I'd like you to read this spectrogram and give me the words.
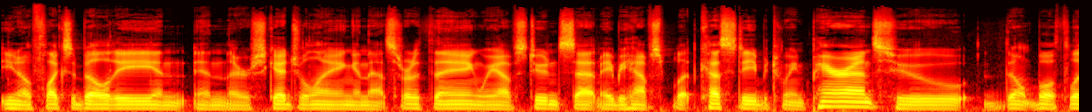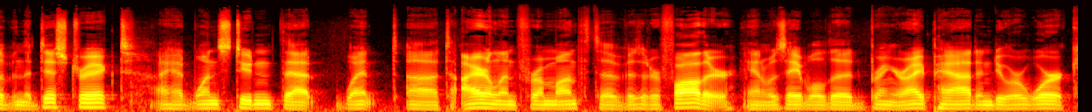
you know, flexibility in, in their scheduling and that sort of thing. We have students that maybe have split custody between parents who don't both live in the district. I had one student that went uh, to Ireland for a month to visit her father father and was able to bring her iPad and do her work.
